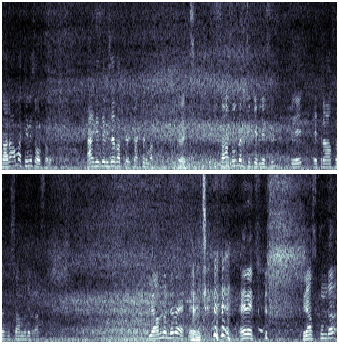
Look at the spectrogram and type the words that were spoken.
Kara ama temiz ortalık. Herkes de bize bakıyor, çaktırma. Evet. Bir sağa sola da bir çekebilirsin. Şöyle etrafı, insanları biraz. Yandın değil mi? Evet. Evet. Biraz kumda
